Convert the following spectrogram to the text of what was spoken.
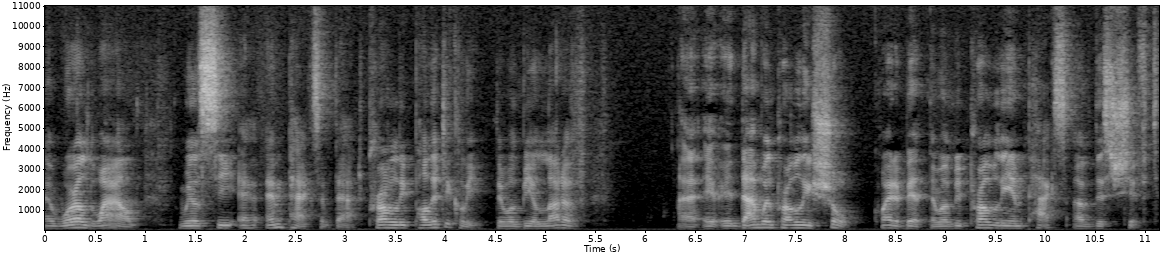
uh, worldwide we'll see uh, impacts of that. Probably politically, there will be a lot of uh, it, it, that will probably show quite a bit. There will be probably impacts of this shift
